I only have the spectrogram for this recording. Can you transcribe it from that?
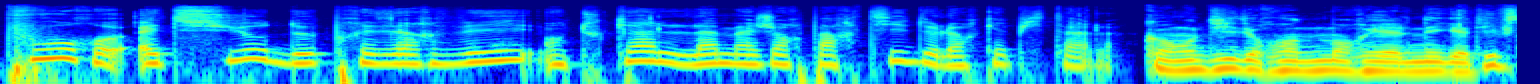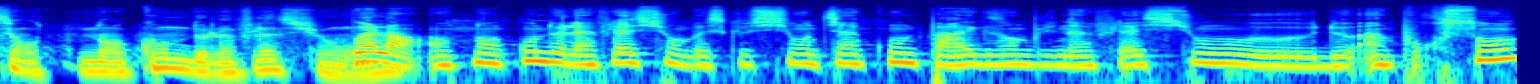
pour être sûr de préserver en tout cas la majeure partie de leur capital. Quand on dit de rendement réel négatif, c'est en tenant compte de l'inflation. Hein. Voilà, en tenant compte de l'inflation, parce que si on tient compte par exemple d'une inflation euh, de 1%,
